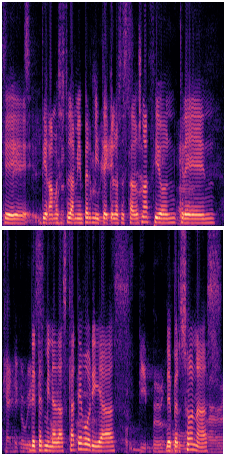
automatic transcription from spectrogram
que digamos esto también permite que los estados-nación creen determinadas categorías de personas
